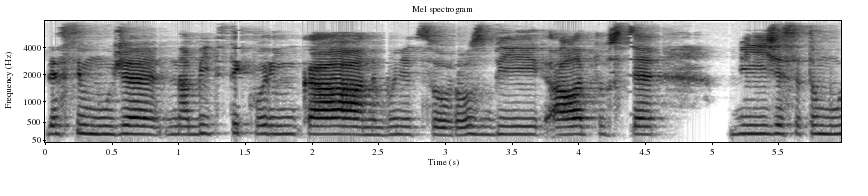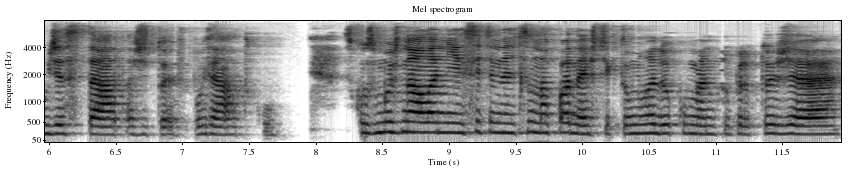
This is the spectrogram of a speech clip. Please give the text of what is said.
kde si může nabít ty kolínka nebo něco rozbít, ale prostě ví, že se to může stát a že to je v pořádku. Zkus možná, Lení, jestli tě něco napadne ještě k tomuhle dokumentu, protože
